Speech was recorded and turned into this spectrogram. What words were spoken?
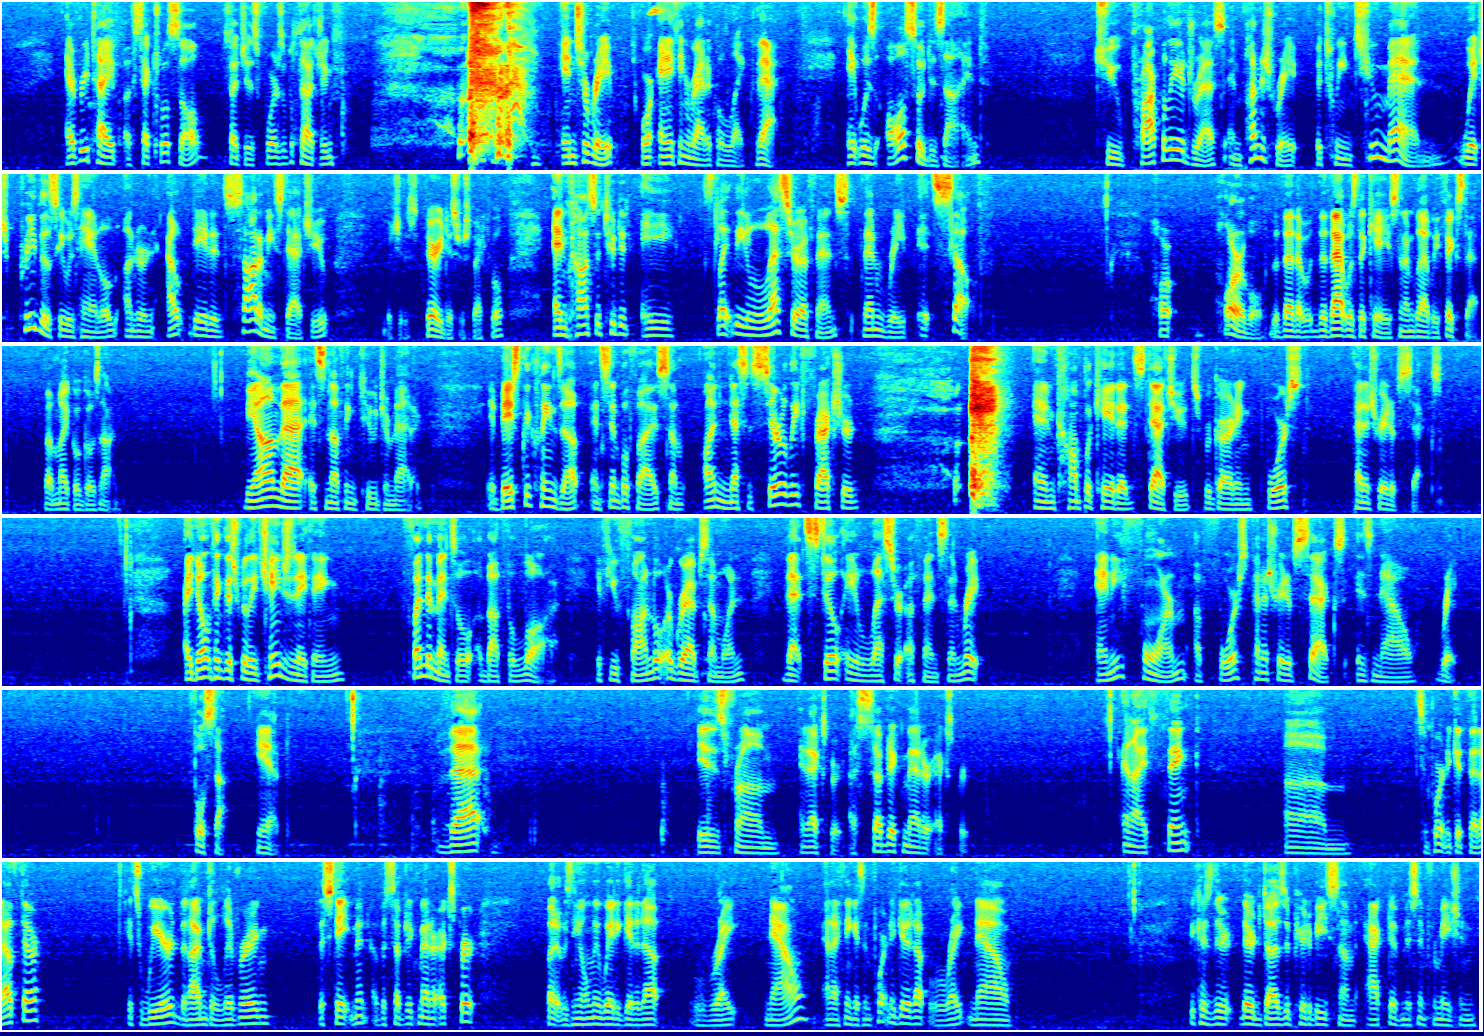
every type of sexual assault, such as forcible touching, into rape or anything radical like that. It was also designed to properly address and punish rape between two men, which previously was handled under an outdated sodomy statute, which is very disrespectful, and constituted a slightly lesser offense than rape itself. Hor- horrible that that, that that was the case, and I'm glad we fixed that. But Michael goes on. Beyond that, it's nothing too dramatic. It basically cleans up and simplifies some unnecessarily fractured and complicated statutes regarding forced penetrative sex. I don't think this really changes anything fundamental about the law. If you fondle or grab someone, that's still a lesser offense than rape. Any form of forced penetrative sex is now rape. Full stop. And that is from an expert, a subject matter expert. And I think um, it's important to get that out there. It's weird that I'm delivering the statement of a subject matter expert, but it was the only way to get it up right now. And I think it's important to get it up right now because there there does appear to be some active misinformation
